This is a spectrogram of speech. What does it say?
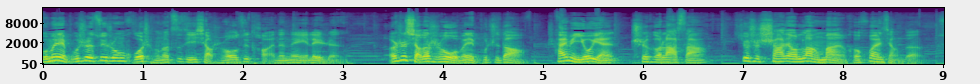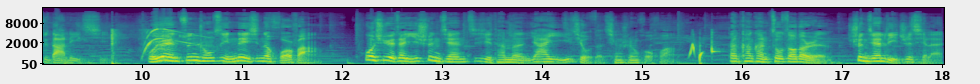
我们也不是最终活成了自己小时候最讨厌的那一类人，而是小的时候我们也不知道柴米油盐吃喝拉撒就是杀掉浪漫和幻想的最大利器。我愿意遵从自己内心的活法，或许也在一瞬间激起他们压抑已久的青春火花。但看看周遭的人，瞬间理智起来，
